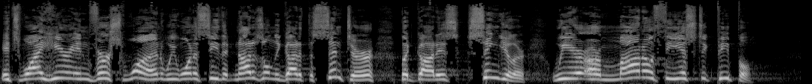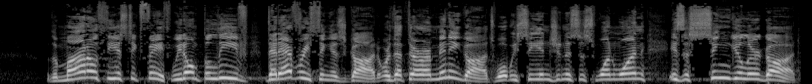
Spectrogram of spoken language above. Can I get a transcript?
It's why here in verse 1, we want to see that not is only God at the center, but God is singular. We are a monotheistic people. The monotheistic faith, we don't believe that everything is God or that there are many gods. What we see in Genesis 1 1 is a singular God.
